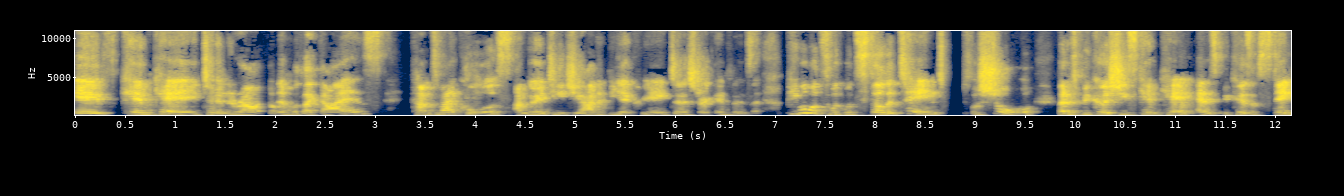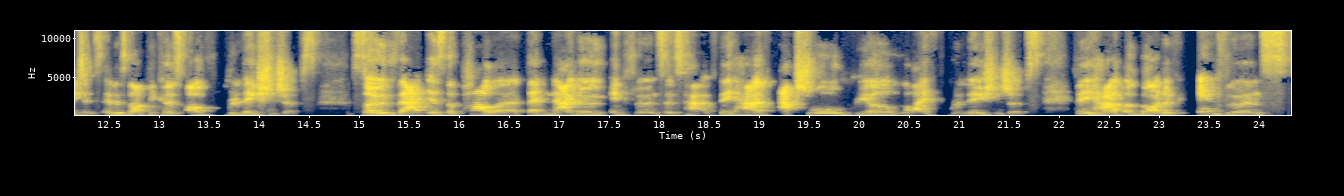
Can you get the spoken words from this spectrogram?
if Kim K turned around and was like, guys, come to my course. I'm going to teach you how to be a creator, stroke influencer. People would, would, would still attend for sure, but it's because she's Kim K and it's because of status. It is not because of relationships. So that is the power that nano influencers have. They have actual real life relationships. They have a lot of influence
